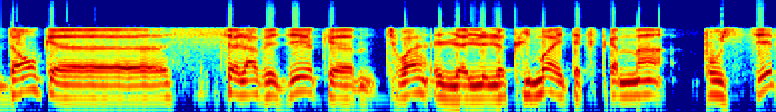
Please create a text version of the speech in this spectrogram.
donc, cela veut dire que, tu vois, le climat est extrêmement positif.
